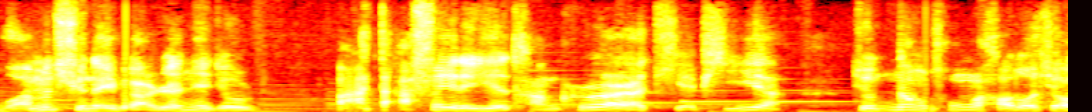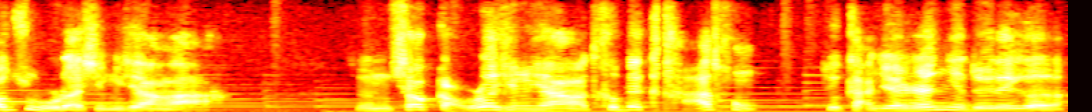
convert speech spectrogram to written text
我们去那边，人家就把打废的一些坦克啊、铁皮啊，就弄成了好多小猪的形象啊，嗯，小狗的形象啊，特别卡通，就感觉人家对这个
